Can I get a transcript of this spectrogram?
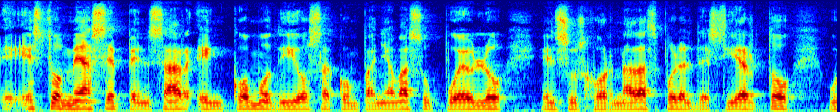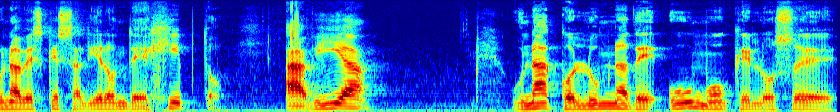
E, esto me hace pensar en cómo Dios acompañaba a su pueblo en sus jornadas por el desierto una vez que salieron de Egipto. Había una columna de humo que los eh,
